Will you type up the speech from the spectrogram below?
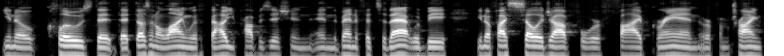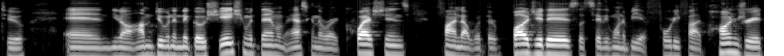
you know close that that doesn't align with value proposition and the benefits of that would be you know if i sell a job for five grand or if i'm trying to and you know i'm doing a negotiation with them i'm asking the right questions find out what their budget is let's say they want to be at 4500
